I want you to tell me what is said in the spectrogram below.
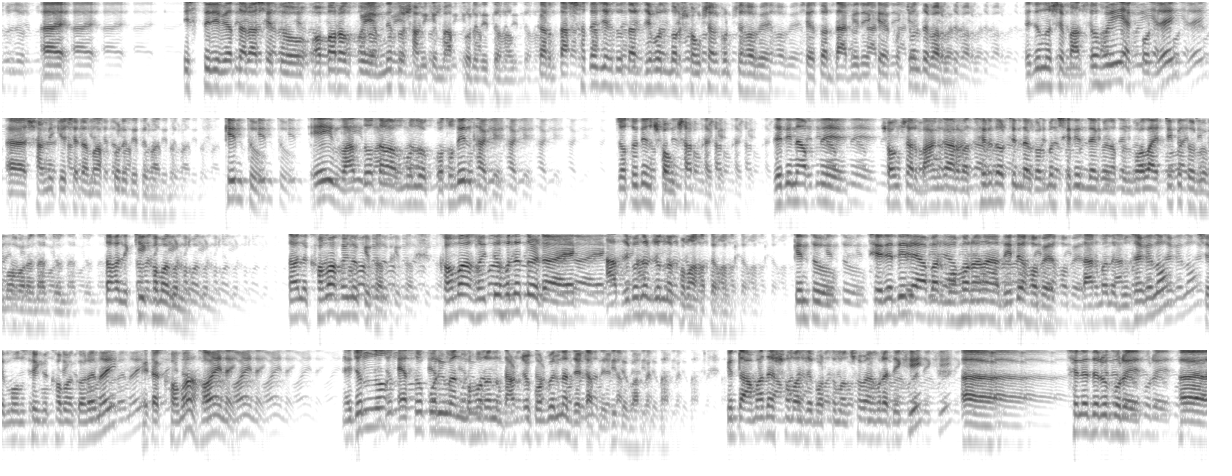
স্ত্রী বেচারা সে তো অপারগ হয়ে এমনি তো স্বামীকে মাফ করে দিতে হবে। কারণ তার সাথে যেহেতু তার জীবনভর সংসার করতে হবে, সে তো আর দাবি রেখে এখন চলতে পারবে না। সে বাধ্য এক পর্যায়ে স্বামীকে সেটা মাফ করে দিতে বাধ্য। কিন্তু এই বাধ্যতামূলক কতদিন থাকে? যতদিন সংসার থাকে। যেদিন আপনি সংসার ভাঙ্গার বা ছেড়ে দেওয়ার চিন্তা করবেন, সেদিন দেখবেন আপনার গলায় টিপে ধরবে মহারানার জন্য। তাহলে কি ক্ষমা করল তাহলে ক্ষমা হইল কীভাবে? ক্ষমা হইতে হলে তো এটা এক আজীবনের জন্য ক্ষমা হতে হবে। কিন্তু ছেড়ে দিলে আবার মহারানা দিতে হবে। তার মানে বুঝা গেল সে মন থেকে ক্ষমা করে নাই এটা ক্ষমা হয় নাই। এজন্য এত পরিমাণ মহারানা ধার্য করবেন না যেটা আপনি দিতে পারবেন না। কিন্তু আমাদের সমাজে বর্তমান সময় আমরা দেখি আহ, ছেলেদের উপরে আহ,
